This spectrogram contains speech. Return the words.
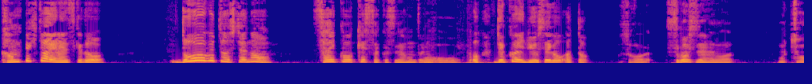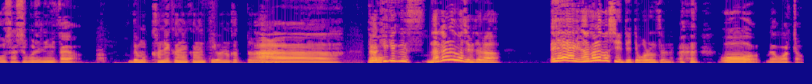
完璧とは言えないですけど、道具としての最高傑作っすね、本当おに。おあ、でっかい流星があった。すごい。すごいっすね。もう、もう超久しぶりに見たやん。でも、金金金って言わなかったわ。ああ。だから結局、流れ橋見たら、えー、流れ橋って言って終わるんですよね。おーで終わっちゃう。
